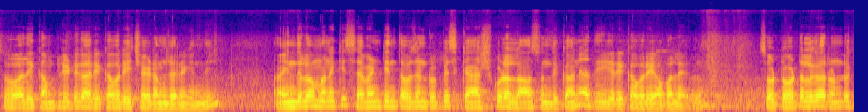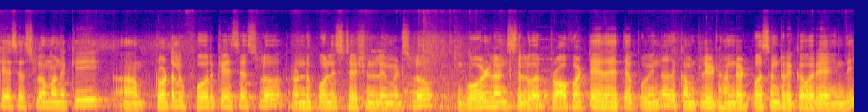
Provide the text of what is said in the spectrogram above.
సో అది కంప్లీట్గా రికవరీ చేయడం జరిగింది. ఇందులో మనకి సెవెంటీన్ థౌజండ్ రూపీస్ క్యాష్ కూడా లాస్ ఉంది కానీ అది రికవరీ అవ్వలేదు. సో టోటల్గా రెండు కేసెస్లో మనకి టోటల్ ఫోర్ కేసెస్లో రెండు పోలీస్ స్టేషన్ లిమిట్స్లో గోల్డ్ అండ్ సిల్వర్ ప్రాపర్టీ ఏదైతే పోయిందో అది కంప్లీట్ హండ్రెడ్ పర్సెంట్ రికవరీ అయింది.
